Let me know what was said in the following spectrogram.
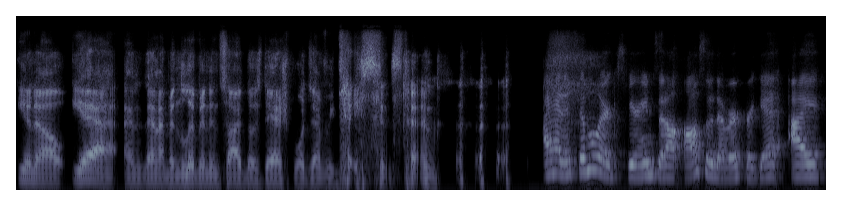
you know, yeah. And then I've been living inside those dashboards every day since then. I had a similar experience that I'll also never forget. I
